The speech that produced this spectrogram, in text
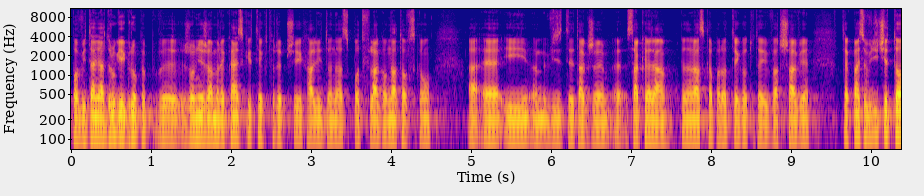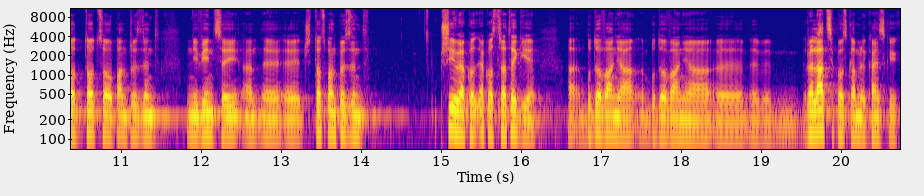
powitania drugiej grupy e, żołnierzy amerykańskich, tych, którzy przyjechali do nas pod flagą natowską e, e, i wizyty także e, Sakera, generała Scaparottiego tutaj w Warszawie. Jak Państwo widzicie, to, to co Pan Prezydent mniej więcej, e, e, czy to co Pan Prezydent przyjął jako, jako strategię e, budowania, budowania e, e, relacji polsko-amerykańskich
